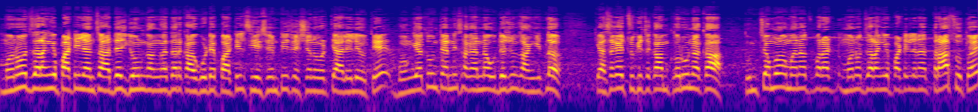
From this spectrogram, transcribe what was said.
मनोज जरांगे पाटील यांचा आदेश घेऊन गंगाधर काळगुटे पाटील सीएसएमटी स्टेशनवरती आलेले होते. भोंग्यातून त्यांनी सगळ्यांना उद्देशून सांगितलं की असं काही चुकीचं काम करू नका. तुमच्यामुळे मनोज पराट- मनोज जरांगे पाटील यांना त्रास होतोय.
